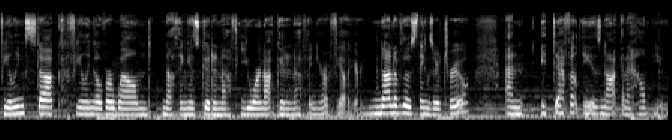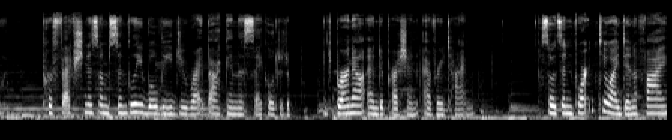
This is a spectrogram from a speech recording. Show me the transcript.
feeling stuck, feeling overwhelmed, nothing is good enough, you are not good enough, and you're a failure. None of those things are true, and it definitely is not going to help you. Perfectionism simply will lead you right back in this cycle to de- burnout and depression every time. So it's important to identify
